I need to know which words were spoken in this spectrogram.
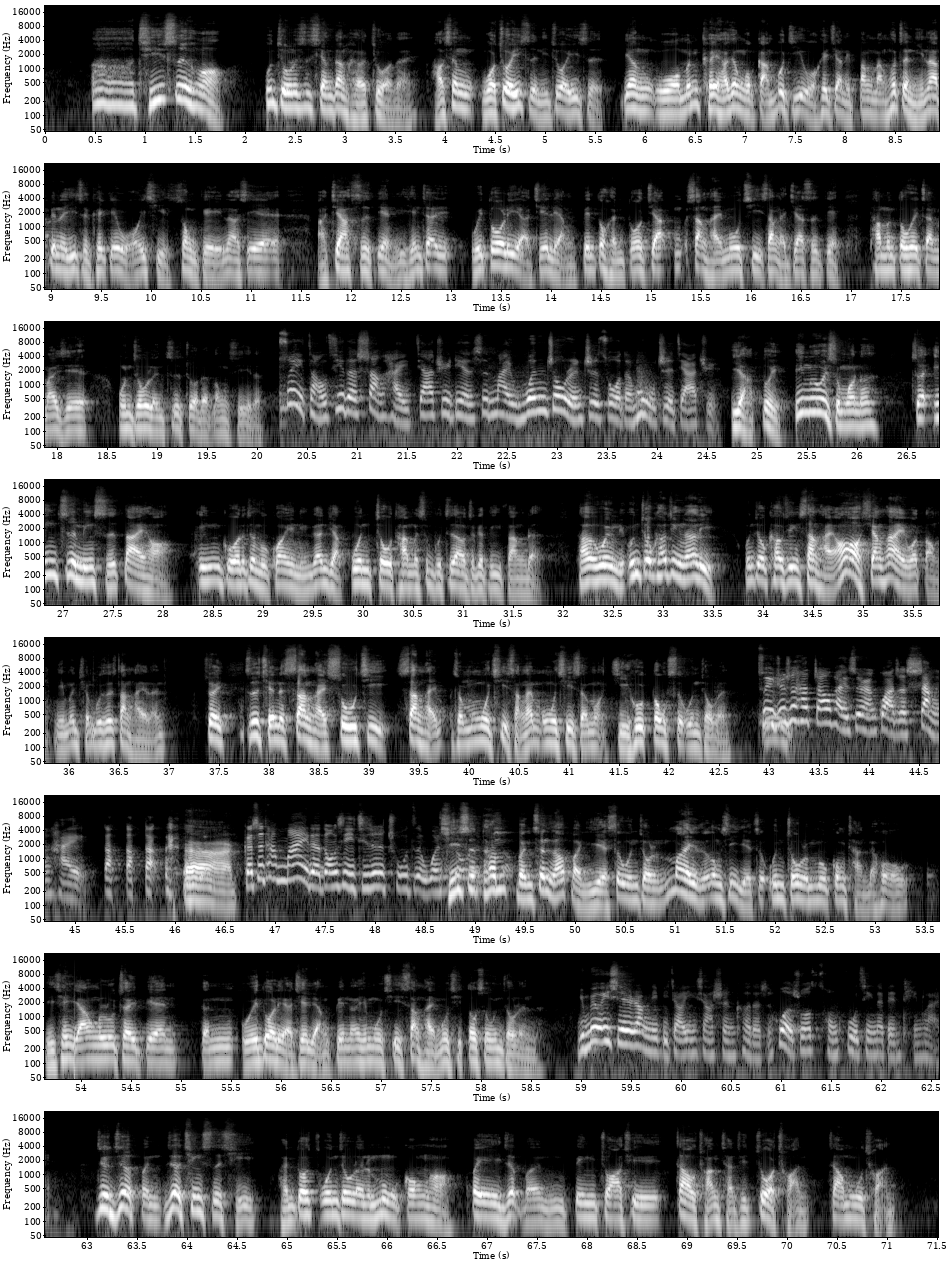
啊，其实哈。温州人是相当合作的，好像我做椅子，你做椅子，让我们可以好像我赶不及，我可以叫你帮忙，或者你那边的椅子可以给我一起送给那些啊家私店。以前在维多利亚街两边都很多家上海木器、上海家私店，他们都会在卖一些温州人制作的东西的。所以早期的上海家具店是卖温州人制作的木质家具。呀，对，因为为什么呢？在英殖民时代哈，英国的政府官员，你刚讲温州，他们是不知道这个地方的。他会问你温州靠近哪里？温州靠近上海哦，上海我懂，你们全部是上海人，所以之前的上海书记、上海什么木器、上海木器什么，几乎都是温州人。所以就是他招牌虽然挂着上海哒哒哒啊，可是他卖的东西其实是出自温州。其实他们本身老板也是温州人，卖的东西也是温州人木工厂的货物。以前杨路这边跟维多利亚街两边那些木器，上海木器都是温州人的。有没有一些让你比较印象深刻的事，或者说从父亲那边听来的？就日本热清时期，很多温州人的木工哈被日本兵抓去造船厂去做船，造木船。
